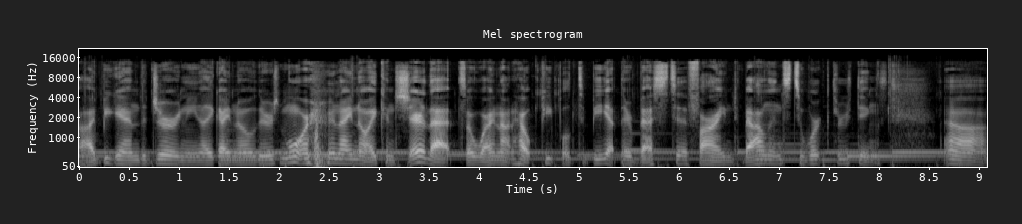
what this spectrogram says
i began the journey like i know there's more and i know i can share that so why not help people to be at their best to find balance to work through things uh,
